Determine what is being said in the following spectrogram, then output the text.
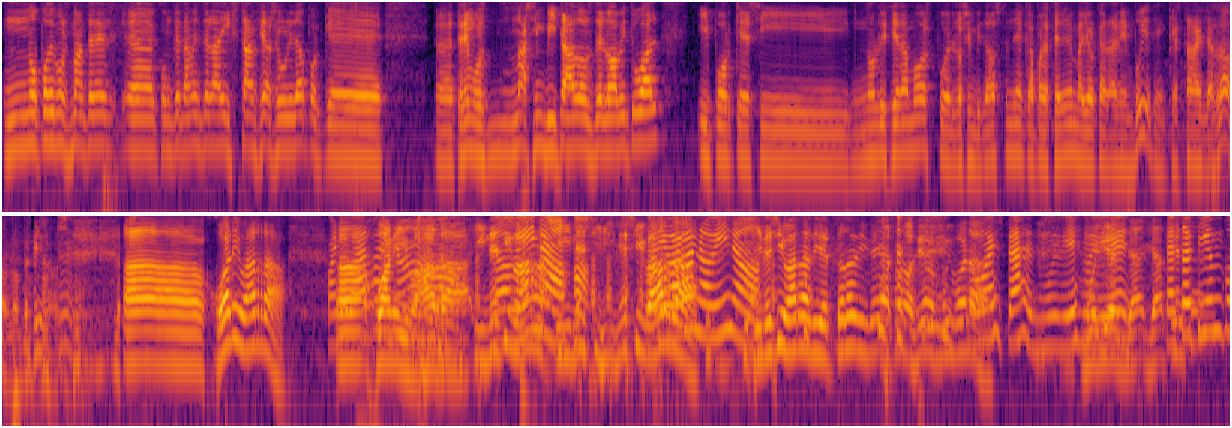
no podemos mantener eh, concretamente la distancia de seguridad porque eh, tenemos más invitados de lo habitual y porque si no lo hiciéramos, pues los invitados tendrían que aparecer en Mallorca Daniel Bulletin, que están aquí al lado, los vecinos. Ah, Juan Ibarra. Juan Ibarra, Ah, Juan no. Ibarra, Inés No Ibarra. Inés, Inés Juan Ibarra. No vino. Inés Ibarra, directora de Ideas Formación, muy buenas. ¿Cómo estás? Muy bien, muy, Muy bien, bien. ya- ya Tanto pienso- tiempo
